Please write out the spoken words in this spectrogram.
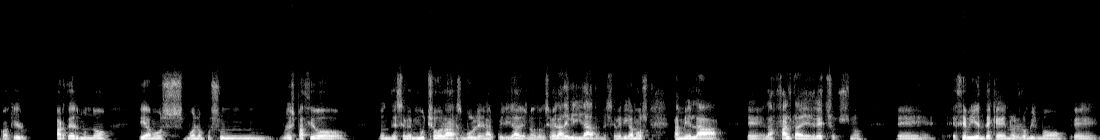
cualquier parte del mundo, digamos, bueno, pues un, espacio donde se ven mucho las vulnerabilidades, ¿no? Donde se ve la debilidad, donde se ve, digamos, también la, eh, falta de derechos, ¿no? Eh, es evidente que no es lo mismo eh,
